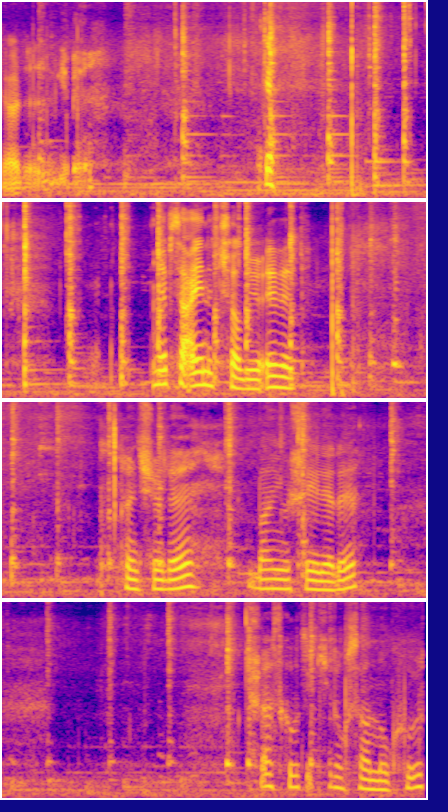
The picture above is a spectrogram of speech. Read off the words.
Gördüğünüz gibi. Gel. Hepsi aynı çalıyor. Evet. Hani şöyle banyo şeyleri. Şu askılık 2.99.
